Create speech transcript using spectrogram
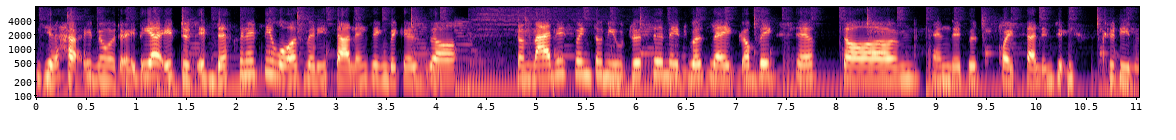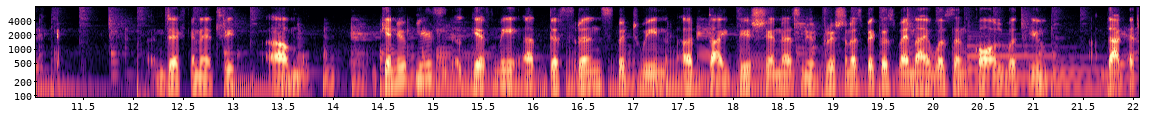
yeah, I know, right? Yeah, it it definitely was very challenging because uh, from management to nutrition, it was like a big shift, um, and it was quite challenging to deal with. Definitely. Um, can you please give me a difference between a dietitian as nutritionist? Because when I was on call with you, that Yeah. is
